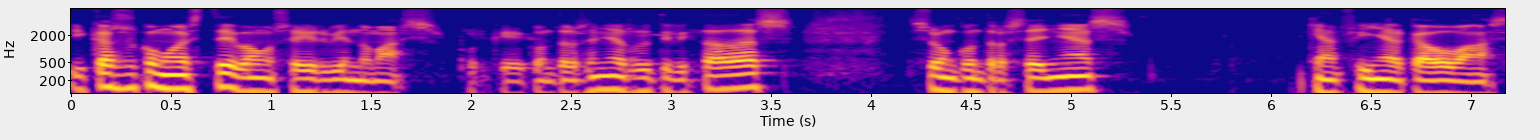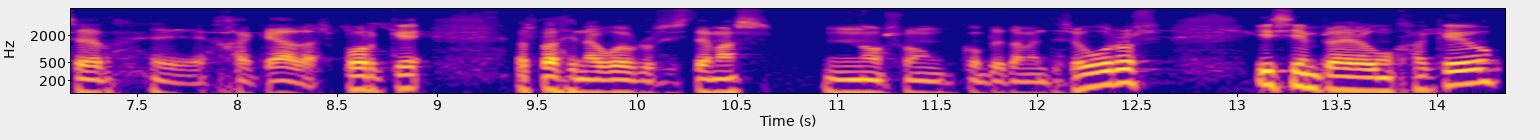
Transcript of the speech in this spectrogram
Y casos como este vamos a ir viendo más, porque contraseñas reutilizadas son contraseñas que al fin y al cabo van a ser eh, hackeadas, porque las páginas web, los sistemas no son completamente seguros y siempre hay algún hackeo,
